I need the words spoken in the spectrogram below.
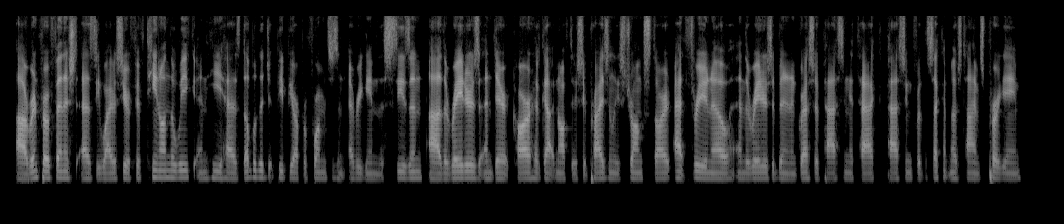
Uh, Renfrow finished as the wide receiver 15 on the week, and he has double digit PPR performances in every game this season. Uh, the Raiders and Derek Carr have gotten off to a surprisingly strong start at 3 0, and the Raiders have been an aggressive passing attack, passing for the second most times per game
